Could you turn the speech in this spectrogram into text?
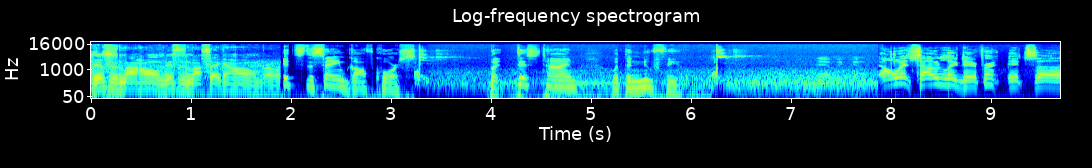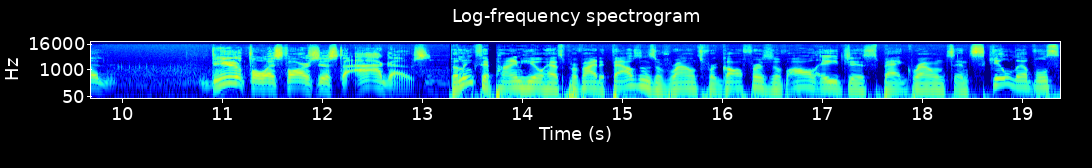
This is my home. This is my second home, bro. It's the same golf course, but this time with the new feel. There we go. Oh, it's totally different. It's uh, beautiful as far as just the eye goes. The Links at Pine Hill has provided thousands of rounds for golfers of all ages, backgrounds, and skill levels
